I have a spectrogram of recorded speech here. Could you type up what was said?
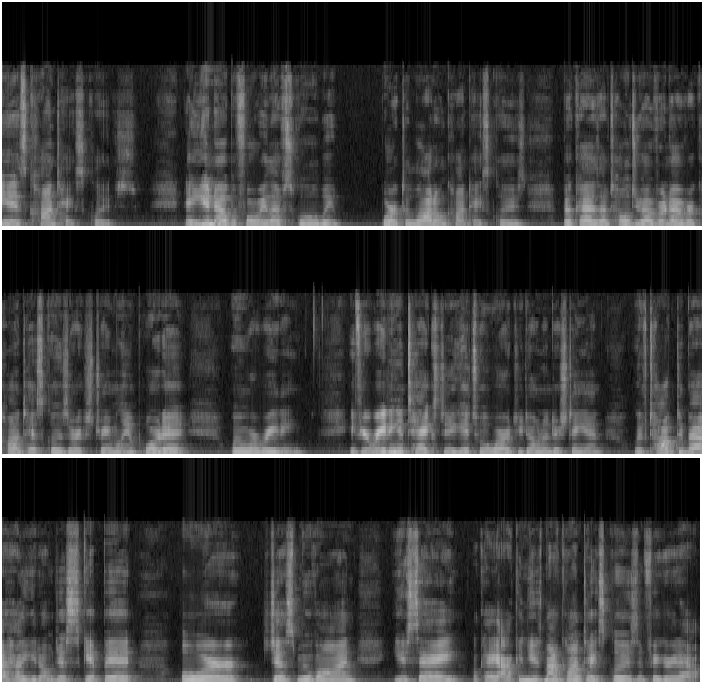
is context clues. Now you know before we left school we worked a lot on context clues because I've told you over and over context clues are extremely important when we're reading. If you're reading a text and you get to a word you don't understand, we've talked about how you don't just skip it or just move on. You say, okay, I can use my context clues and figure it out.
